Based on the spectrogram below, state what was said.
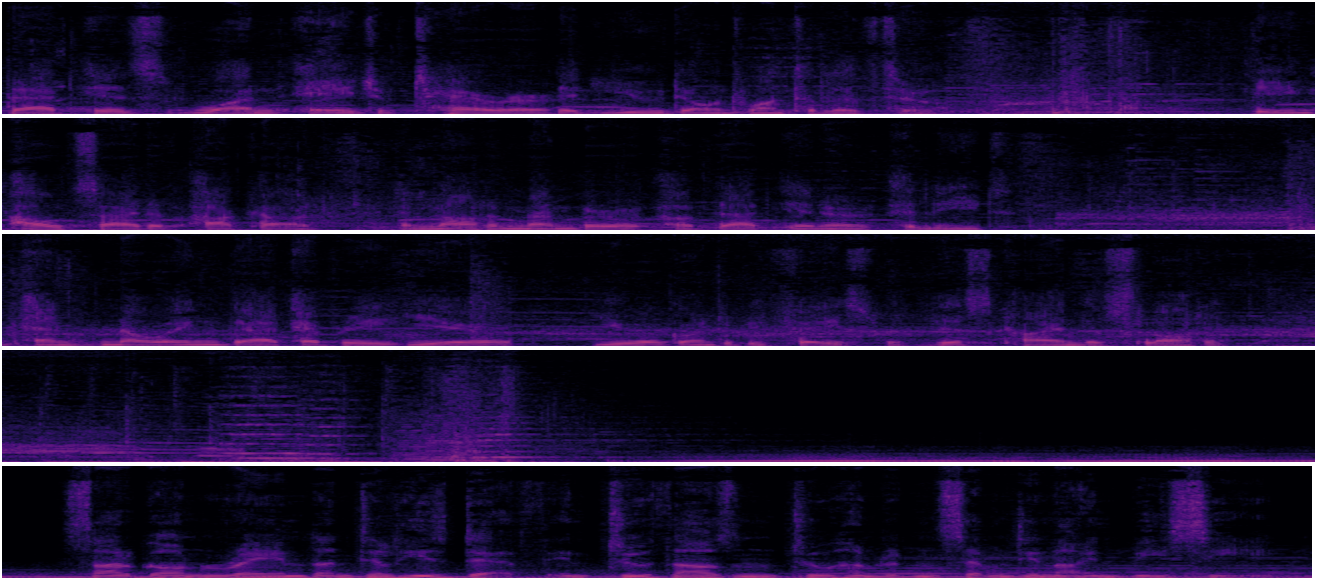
That is one age of terror that you don't want to live through. Being outside of Akkad and not a member of that inner elite and knowing that every year you are going to be faced with this kind of slaughter. Sargon reigned until his death in 2279 BC.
